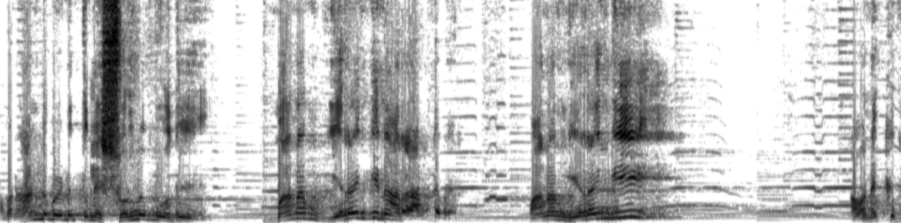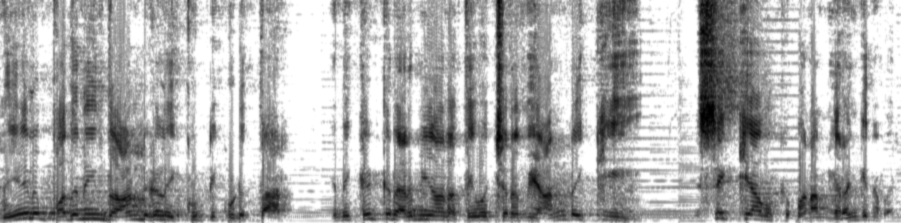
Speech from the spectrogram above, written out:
அவன் ஆண்டவரிடத்தில் சொல்லும் போது மனம் இறங்கினார் ஆண்டவர். மனம் இறங்கி அவனுக்கு மேலும் பதினைந்து ஆண்டுகளை கூட்டி கொடுத்தார். என்னை கேட்கிற அருமையான தேவச்சனமே அன்றைக்கு இசைக்கியாவுக்கு மனம் இறங்கினவர்.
